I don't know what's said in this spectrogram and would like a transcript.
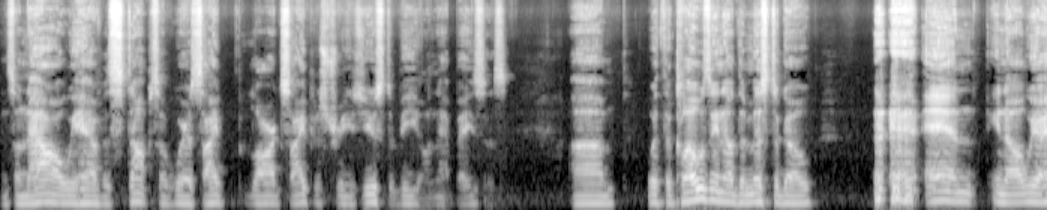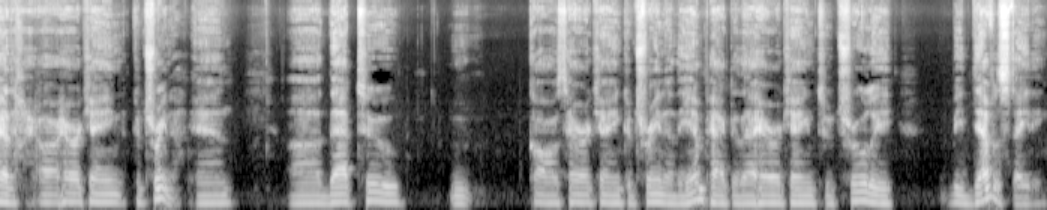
And so now we have the stumps of where large cypress trees used to be on that basis. Um, with the closing of the Mr. Go, and you know we had uh, Hurricane Katrina, and uh, that too caused Hurricane Katrina, the impact of that hurricane to truly be devastating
